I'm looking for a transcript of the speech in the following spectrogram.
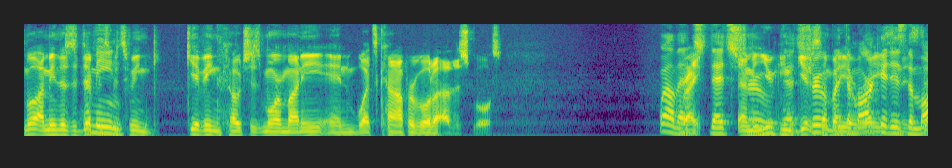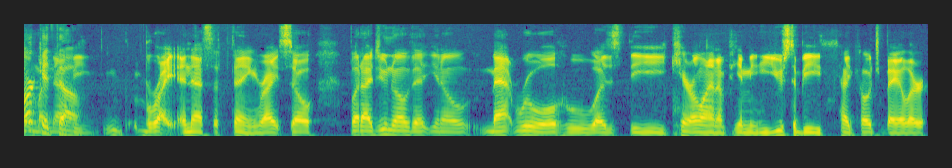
Well, I mean, there's a difference mean- between giving coaches more money and what's comparable to other schools. Well, that's right. that's true. I mean, you can that's give true, somebody but the market is the it still might market, though. be- right, and that's the thing, right? So, but I do know that you know Matt Rhule, who was the Carolina, I mean, he used to be head coach Baylor,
